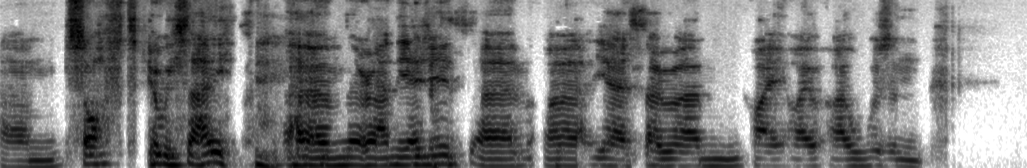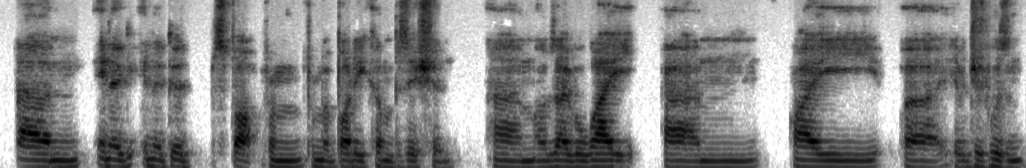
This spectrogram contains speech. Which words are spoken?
um, soft, shall we say, um, around the edges. Um, uh, yeah, so um, I, I, I wasn't um, in a in a good spot from from a body composition. Um, I was overweight. Um, I uh, just wasn't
